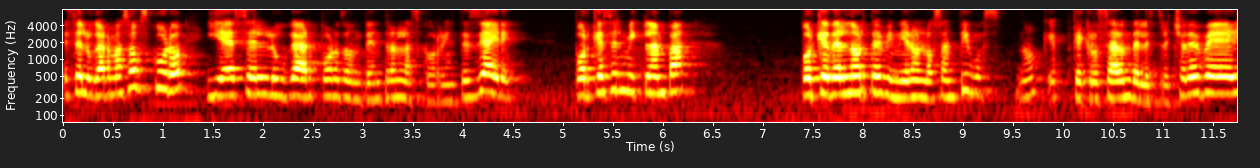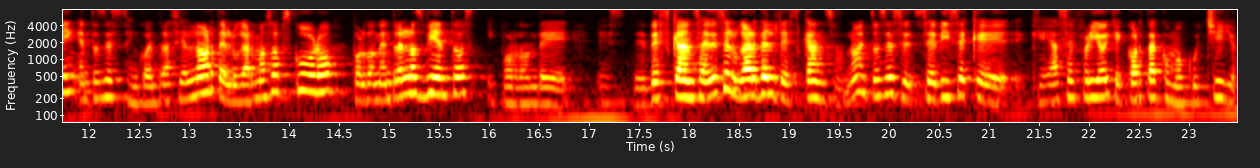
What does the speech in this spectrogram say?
es el lugar más oscuro y es el lugar por donde entran las corrientes de aire. ¿Por qué es el Mictlampa? Porque del norte vinieron los antiguos, ¿no? Que, cruzaron del estrecho de Bering, entonces se encuentra hacia el norte, el lugar más oscuro, por donde entran los vientos y por donde este, descansa, es el lugar del descanso, ¿no? Entonces se, dice que, que, hace frío y que corta como cuchillo,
